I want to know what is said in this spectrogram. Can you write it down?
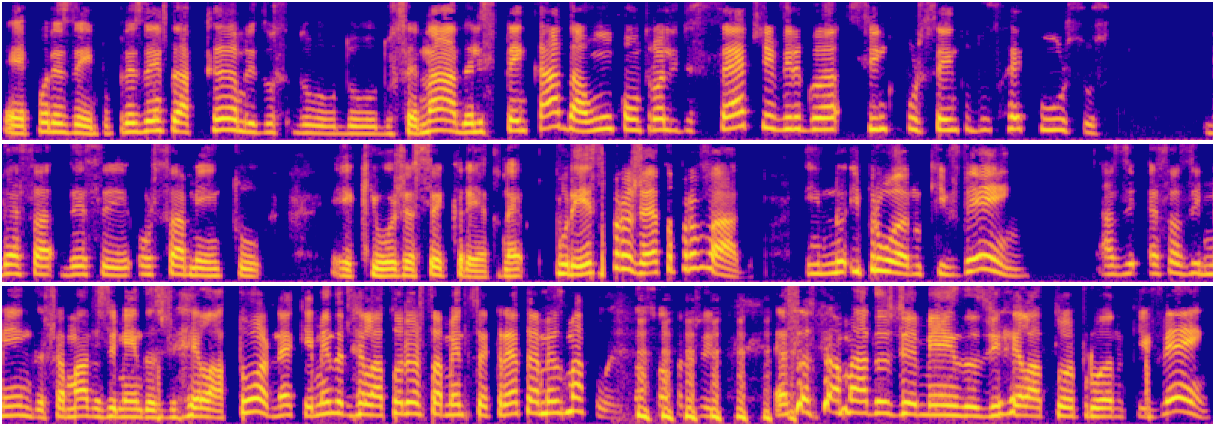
É, por exemplo, o presidente da Câmara e do, do, do, do Senado, eles têm cada um controle de 7,5% dos recursos dessa, desse orçamento eh, que hoje é secreto, né, por esse projeto aprovado. E, e para o ano que vem, as, essas emendas, chamadas emendas de relator, né, que emenda de relator e orçamento secreto é a mesma coisa. Tá? Gente, essas chamadas de emendas de relator para o ano que vem,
